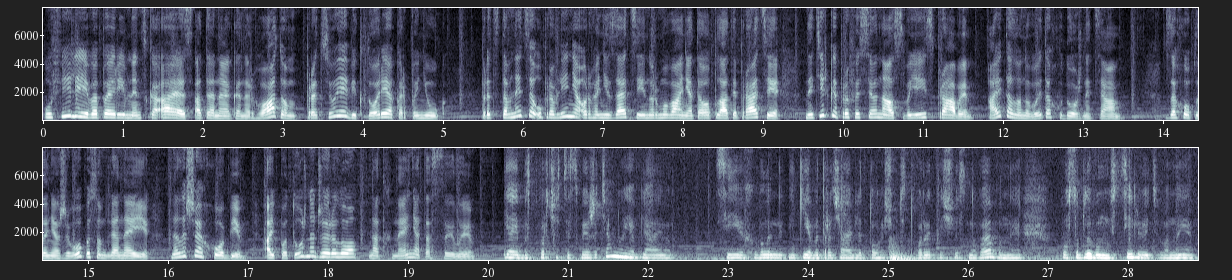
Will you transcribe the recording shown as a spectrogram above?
У філії ВП Рівненська АЕС Атена Екенергоатом працює Вікторія Карпенюк. Представниця управління організації нормування та оплати праці не тільки професіонал своєї справи, а й талановита художниця. Захоплення живописом для неї не лише хобі, а й потужне джерело натхнення та сили. Я і без творчості своє життя не уявляю. Ці хвилини, які я витрачаю для того, щоб створити щось нове, вони по-особливому зцілюють, вони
